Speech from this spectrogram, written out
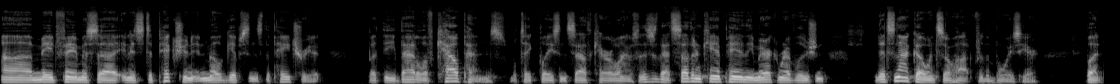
uh, made famous uh, in its depiction in Mel Gibson's The Patriot. But the Battle of Cowpens will take place in South Carolina. So this is that Southern campaign in the American Revolution that's not going so hot for the boys here. But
